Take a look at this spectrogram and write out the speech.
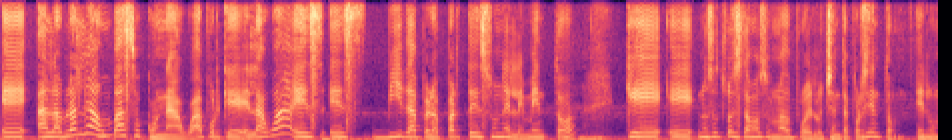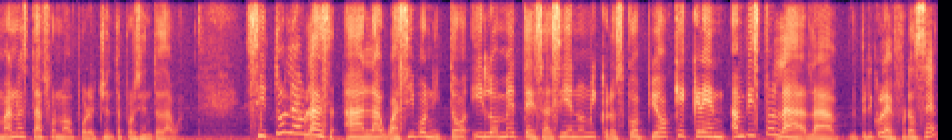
eh, al hablarle a un vaso con agua, porque el agua es, es vida, pero aparte es un elemento que eh, nosotros estamos formados por el 80%. El humano está formado por el 80% de agua. Si tú le hablas al agua así bonito y lo metes así en un microscopio, ¿qué creen? ¿Han visto la, la película de Frozen?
